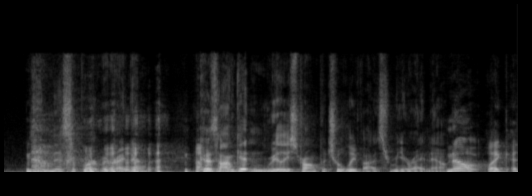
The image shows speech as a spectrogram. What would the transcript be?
in this apartment right now? Because I'm getting really strong patchouli vibes from you right now. No, like uh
